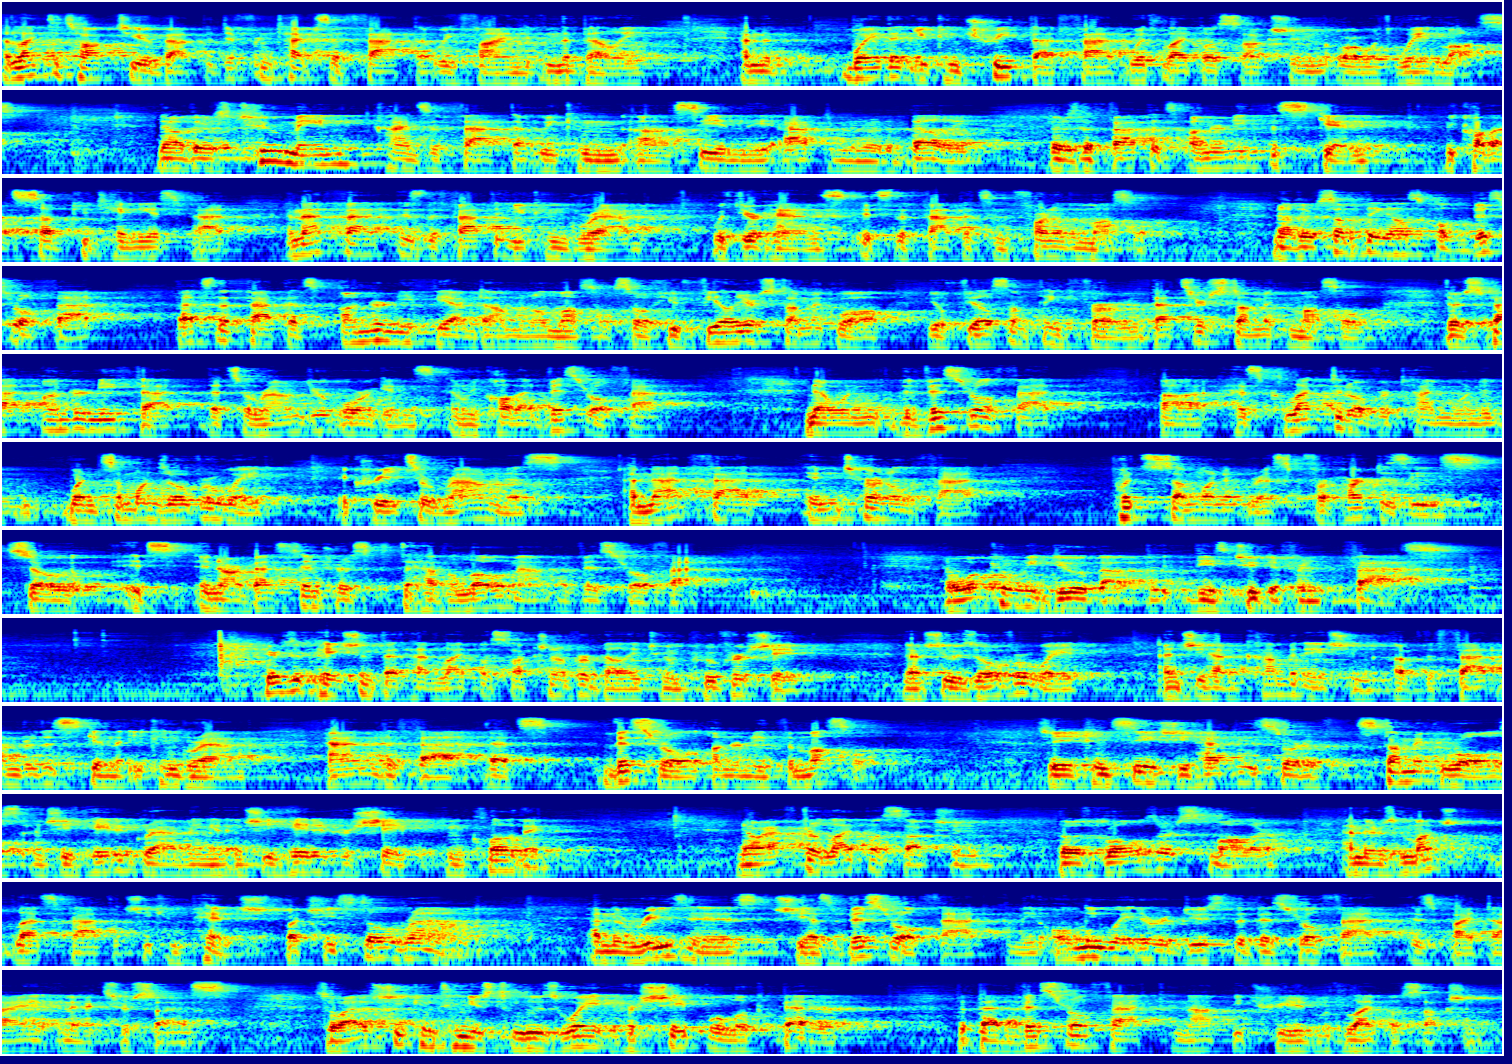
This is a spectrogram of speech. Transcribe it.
I'd like to talk to you about the different types of fat that we find in the belly and the way that you can treat that fat with liposuction or with weight loss. Now, there's two main kinds of fat that we can uh, see in the abdomen or the belly. There's the fat that's underneath the skin. We call that subcutaneous fat. And that fat is the fat that you can grab with your hands. It's the fat that's in front of the muscle. Now, there's something else called visceral fat. That's the fat that's underneath the abdominal muscle. So if you feel your stomach wall, you'll feel something firm. That's your stomach muscle. There's fat underneath that that's around your organs, and we call that visceral fat. Now, when the visceral fat uh, has collected over time when, it, when someone's overweight. It creates a roundness, and that fat, internal fat, puts someone at risk for heart disease. So it's in our best interest to have a low amount of visceral fat. Now, what can we do about th- these two different fats? Here's a patient that had liposuction of her belly to improve her shape. Now, she was overweight, and she had a combination of the fat under the skin that you can grab and the fat that's visceral underneath the muscle. So you can see she had these sort of stomach rolls and she hated grabbing it and she hated her shape in clothing. Now, after liposuction, those rolls are smaller and there's much less fat that she can pinch, but she's still round. And the reason is she has visceral fat, and the only way to reduce the visceral fat is by diet and exercise. So as she continues to lose weight, her shape will look better, but that visceral fat cannot be treated with liposuction.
